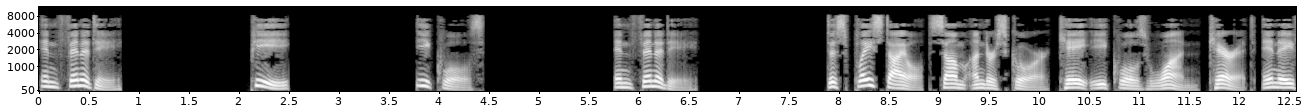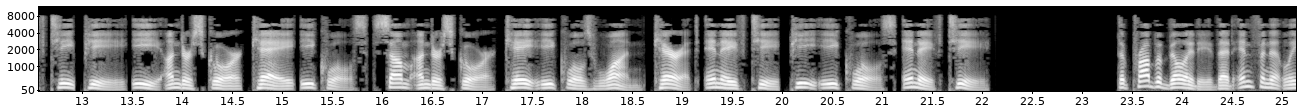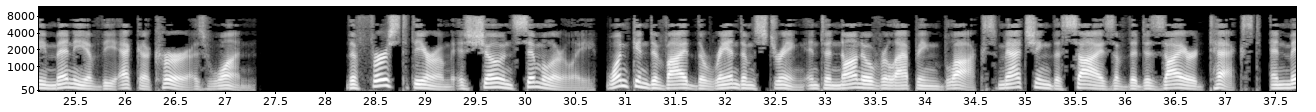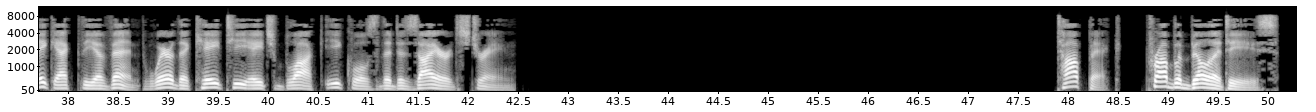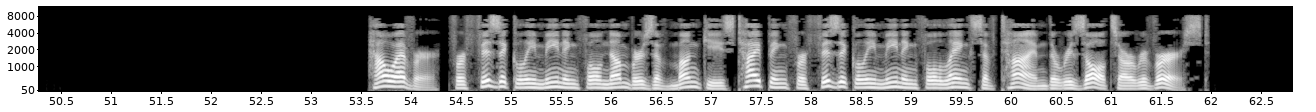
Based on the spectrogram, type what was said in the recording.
infinity p equals infinity Display style sum underscore k equals one caret nft p e underscore k equals sum underscore k equals one caret nft p equals nft. The probability that infinitely many of the ek occur is one. The first theorem is shown similarly, one can divide the random string into non-overlapping blocks matching the size of the desired text, and make ek the event where the kth block equals the desired string. Topic: Probabilities However, for physically meaningful numbers of monkeys typing for physically meaningful lengths of time the results are reversed.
